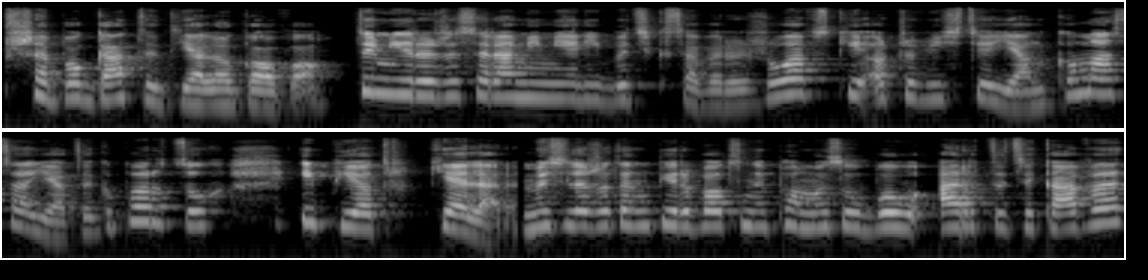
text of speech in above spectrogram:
przebogaty dialogowo. Tymi reżyserami mieli być Ksawery Żuławski, oczywiście Jan Komasa, Jacek Borcuch i Piotr Kielar. Myślę, że ten pierwotny pomysł był arcyciekawy,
